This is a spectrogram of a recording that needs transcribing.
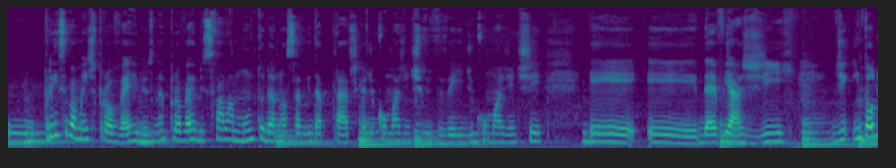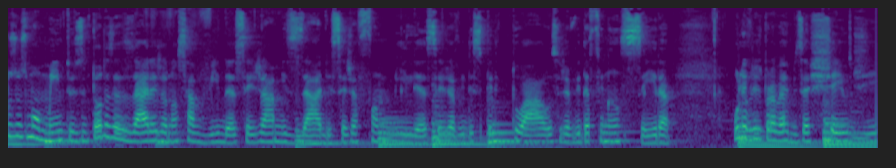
o, principalmente Provérbios, né? Provérbios fala muito da nossa vida prática, de como a gente vive, de como a gente eh, eh, deve agir, de, em todos os momentos, em todas as áreas da nossa vida, seja amizade, seja família, seja vida espiritual, seja vida financeira. O livro de Provérbios é cheio de,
